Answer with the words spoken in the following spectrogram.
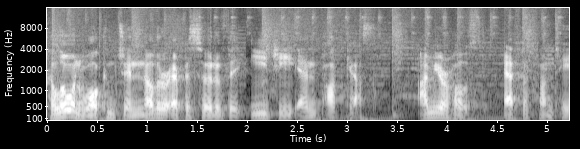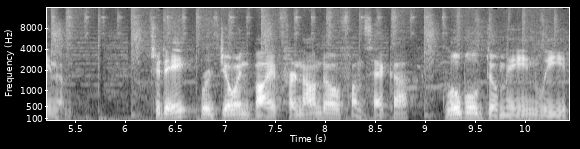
Hello and welcome to another episode of the EGN podcast. I'm your host, Efe von Thenen. Today we're joined by Fernando Fonseca, Global Domain Lead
